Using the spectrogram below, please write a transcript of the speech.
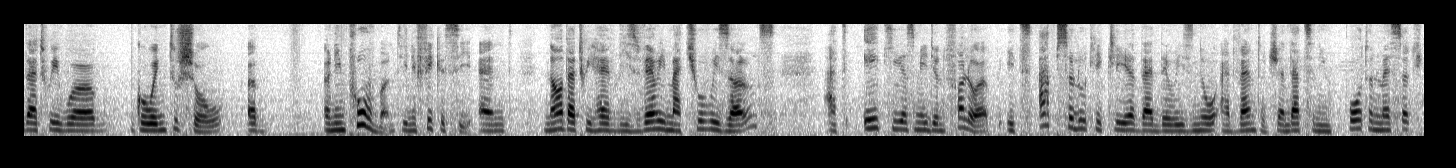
that we were going to show a, an improvement in efficacy. And now that we have these very mature results, at eight years median follow-up, it's absolutely clear that there is no advantage. And that's an important message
